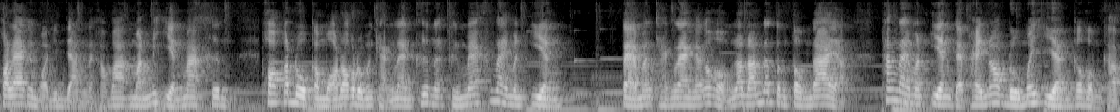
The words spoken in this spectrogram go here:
ข้อแรกที่หมอยืนยันนะครับว่ามันไม่เอียงมากขึ้น พอกระดูกกับหมอรอกระดูกมันแข็งแรงขึ้นนะถึงแม้ข้างในมันเอียง แต่มันแข็งแรงแล้วก็ผมแล้วนั้นนั่งตรงๆ ได้อะข้างในมันเอียงแต่ภายนอกดูไม่เอียงก็ผมครับ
